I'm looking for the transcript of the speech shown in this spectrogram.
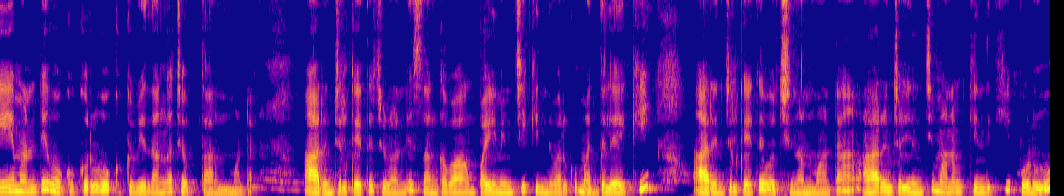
ఏమంటే ఒక్కొక్కరు ఒక్కొక్క విధంగా చెప్తారనమాట ఆరించులకైతే చూడండి సంఖభాగం పైనుంచి కింది వరకు మధ్యలోకి ఆరించులకైతే వచ్చిందనమాట ఆరించుల నుంచి మనం కిందికి పొడవు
